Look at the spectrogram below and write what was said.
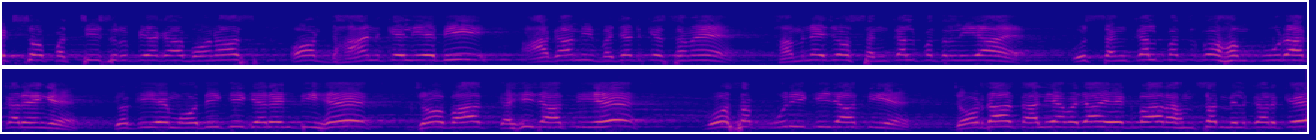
125 रुपये का बोनस और धान के लिए भी आगामी बजट के समय हमने जो संकल्प पत्र लिया है, उस संकल्प पत्र को हम पूरा करेंगे, क्योंकि ये मोदी की गारंटी है, जो बात कही जाती है, वो सब पूरी की जाती है। जोरदार तालियाँ बजाएँ, एक बार हम सब मिलकर के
